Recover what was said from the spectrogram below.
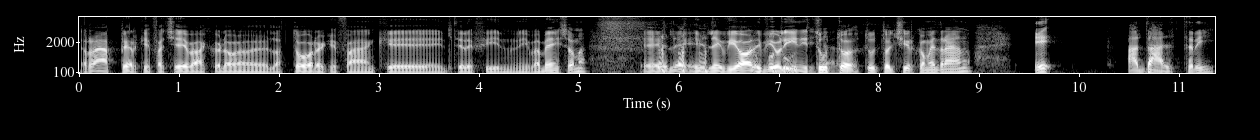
rapper che faceva quello, l'attore che fa anche il telefilm, vabbè insomma, eh, le, le viole, i violini, tutto, tutto il circo medrano e ad altri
